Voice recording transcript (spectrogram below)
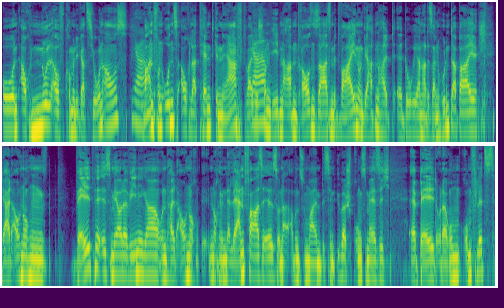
und auch null auf Kommunikation aus. Ja. Waren von uns auch latent genervt, weil wir Ja. schon jeden Abend draußen saßen mit Wein und wir hatten halt, äh, Dorian hatte seinen Hund dabei, der halt auch noch ein Welpe ist, mehr oder weniger, und halt auch noch, noch in der Lernphase ist und ab und zu mal ein bisschen übersprungsmäßig äh, bellt oder rum, rumflitzt.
